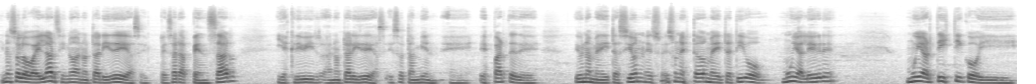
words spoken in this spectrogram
Y no solo bailar, sino anotar ideas, empezar a pensar y escribir, anotar ideas. Eso también eh, es parte de, una meditación, es, un estado meditativo muy alegre, muy artístico y,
